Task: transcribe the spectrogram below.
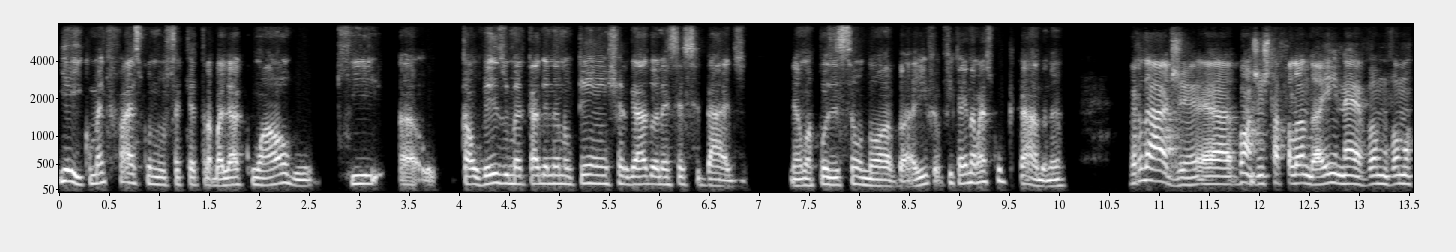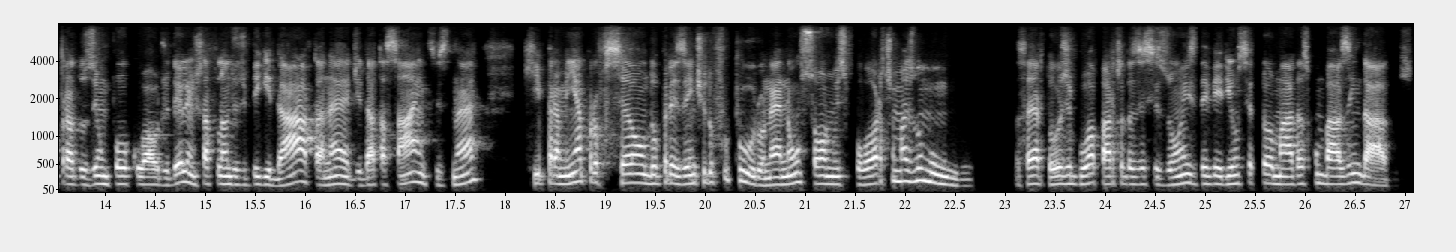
E aí, como é que faz quando você quer trabalhar com algo que uh, talvez o mercado ainda não tenha enxergado a necessidade, né? Uma posição nova, aí fica ainda mais complicado, né? Verdade. É, bom, a gente está falando aí, né? Vamos, vamos traduzir um pouco o áudio dele. A gente está falando de big data, né? De data science, né? Que para mim é a profissão do presente e do futuro, né? Não só no esporte, mas no mundo certo? Hoje, boa parte das decisões deveriam ser tomadas com base em dados.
